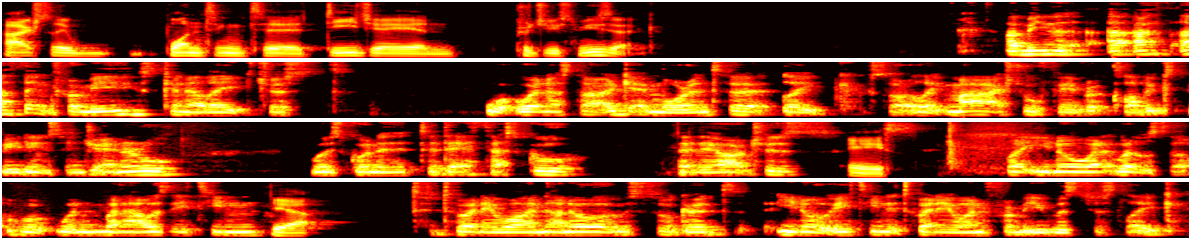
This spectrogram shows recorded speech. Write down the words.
actually wanting to DJ and produce music? I mean, I, I- I think for me, it's kind of like just w- when I started getting more into it, like sort of like my actual favourite club experience in general was going to, to Death Disco at the Arches. Ace. Like, you know, when, was, when, when I was 18 Yeah. to 21, I know it was so good. You know, 18 to 21 for me was just like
